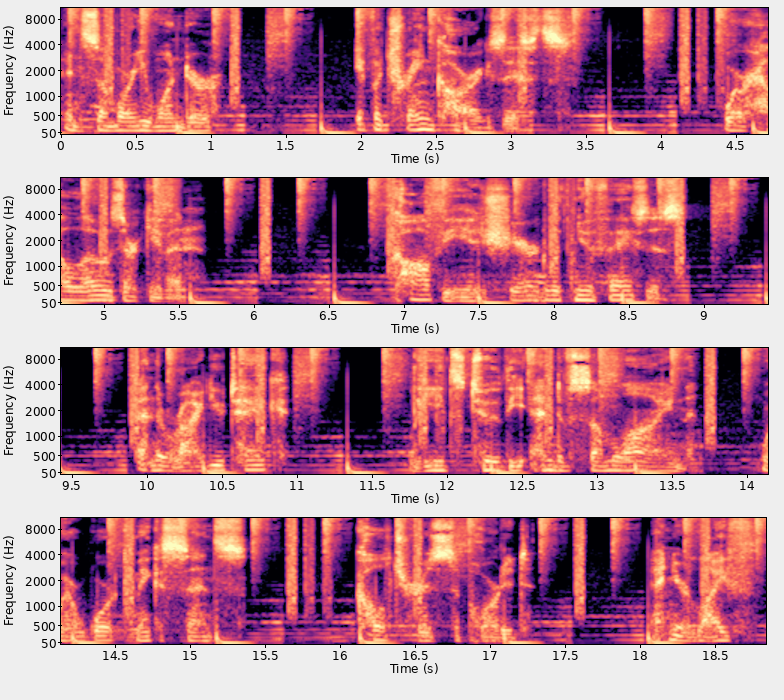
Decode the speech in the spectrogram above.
And somewhere you wonder if a train car exists where hellos are given, coffee is shared with new faces, and the ride you take leads to the end of some line where work makes sense, culture is supported, and your life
